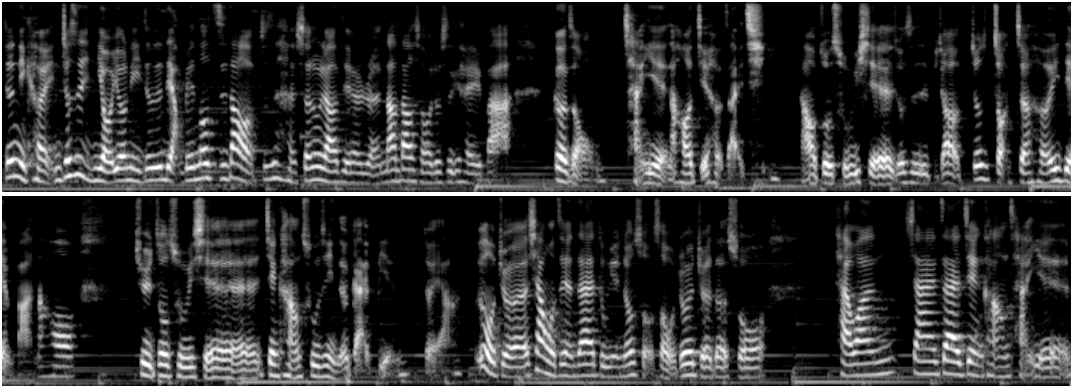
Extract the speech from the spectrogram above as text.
就是你可以，你就是有有你就是两边都知道，就是很深入了解的人，那到时候就是可以把各种产业然后结合在一起，然后做出一些就是比较就是整整合一点吧，然后去做出一些健康促进的改变。对啊，因为我觉得像我之前在读研究所的时候，我就会觉得说。台湾现在在健康产业，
